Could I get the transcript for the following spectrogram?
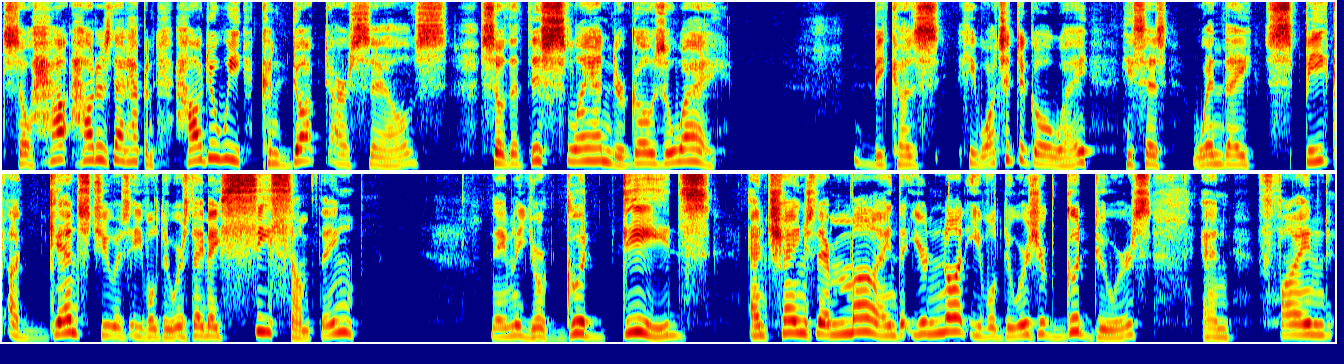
So, how, how does that happen? How do we conduct ourselves so that this slander goes away? Because he wants it to go away. He says, when they speak against you as evildoers, they may see something, namely your good deeds, and change their mind that you're not evildoers, you're good doers, and find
